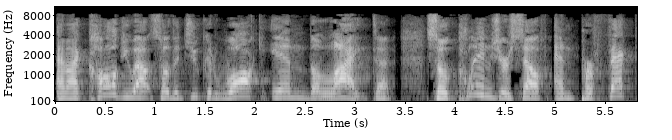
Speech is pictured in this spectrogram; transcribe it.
And I called you out so that you could walk in the light. So cleanse yourself and perfect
